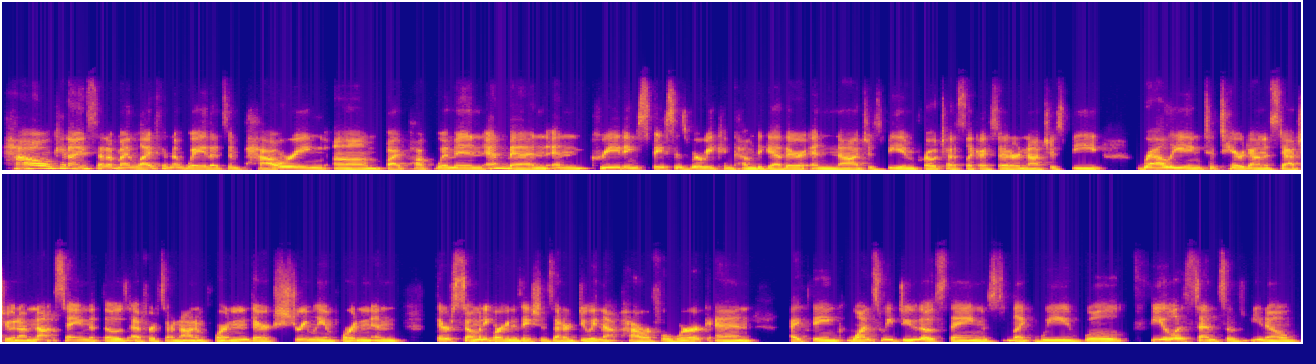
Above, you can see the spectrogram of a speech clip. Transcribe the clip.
how can I set up my life in a way that's empowering um, BIPOC women and men and creating spaces where we can come together and not just be in protest, like I said, or not just be rallying to tear down a statue. And I'm not saying that those efforts are not important. They're extremely important. And there's so many organizations that are doing that powerful work. And I think once we do those things, like we will feel a sense of, you know,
